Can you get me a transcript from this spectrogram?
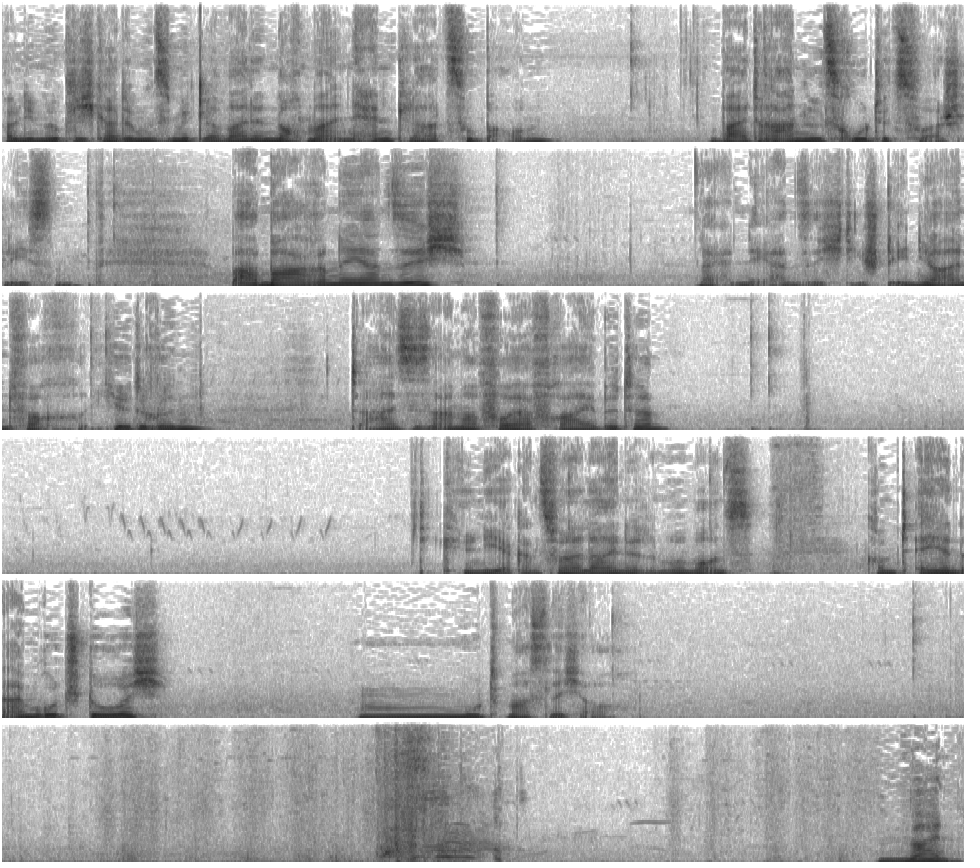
Haben die Möglichkeit, uns mittlerweile nochmal einen Händler zu bauen weitere Handelsroute zu erschließen. Barbaren nähern sich. Naja, nähern sich. Die stehen hier einfach hier drin. Da heißt es einmal Feuer frei, bitte. Die killen die ja ganz von alleine. Dann wollen wir uns... Kommt er in einem Rutsch durch? Mutmaßlich auch. Nein.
